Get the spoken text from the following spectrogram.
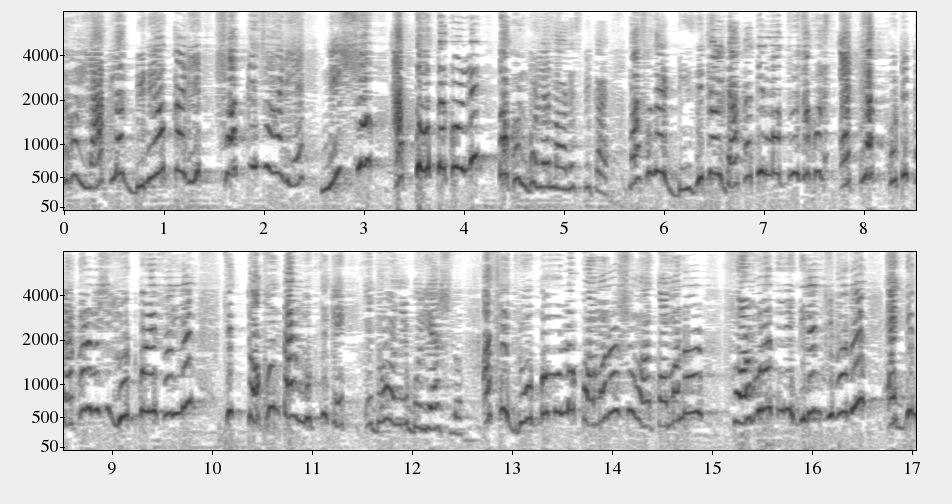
যখন লাখ লাখ বিনিয়োগকারী সবকিছু হারিয়ে নিঃস্ব আত্মহত্যা করলেন, তখন বললেন মাননীয় স্পিকার মাসুদের ডিজিটাল ডাকাতির মাত্র যখন এক লাখ কোটি টাকার বেশি লুট করে ফেললেন, ঠিক তখন তার মুখ থেকে এ ধরনের বলি আসলো। আজকে দ্রব্যমূল্য কমানোর সময় কমানোর ফর্মুলা তিনি দিলেন কীভাবে একদিন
